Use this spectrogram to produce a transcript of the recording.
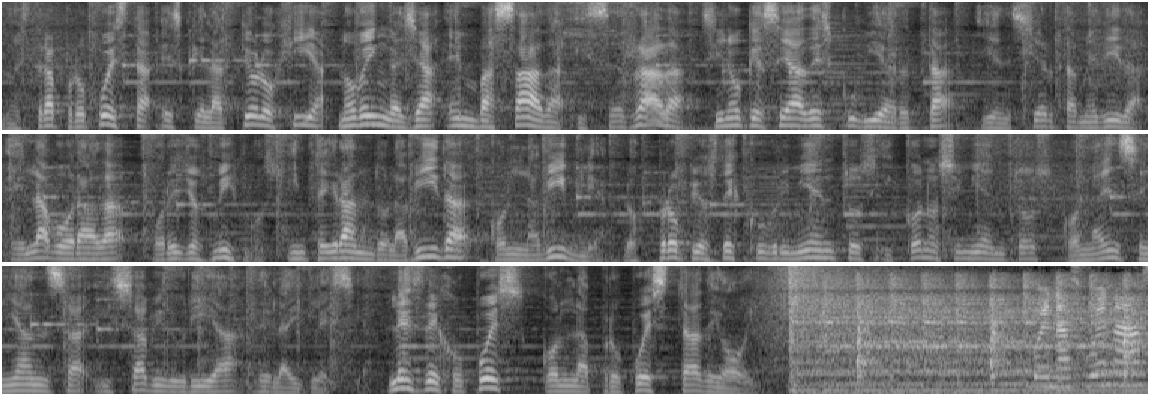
Nuestra propuesta es que la teología no venga ya envasada y cerrada, sino que sea descubierta y en cierta medida elaborada por ellos mismos, integrando la vida con la Biblia, los propios descubrimientos y conocimientos con la enseñanza y sabiduría de la Iglesia. Les dejo pues con la propuesta de hoy. Buenas, buenas.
